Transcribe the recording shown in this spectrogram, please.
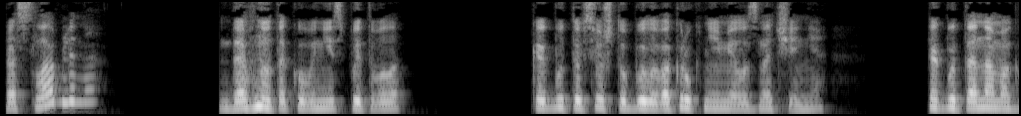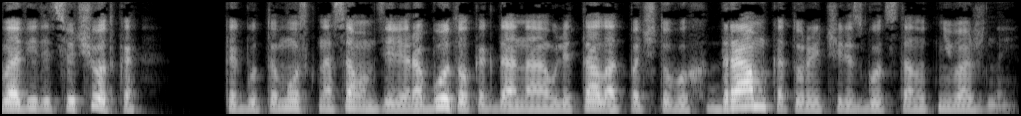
расслаблена? Давно такого не испытывала. Как будто все, что было вокруг, не имело значения. Как будто она могла видеть все четко, как будто мозг на самом деле работал, когда она улетала от почтовых драм, которые через год станут неважны.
